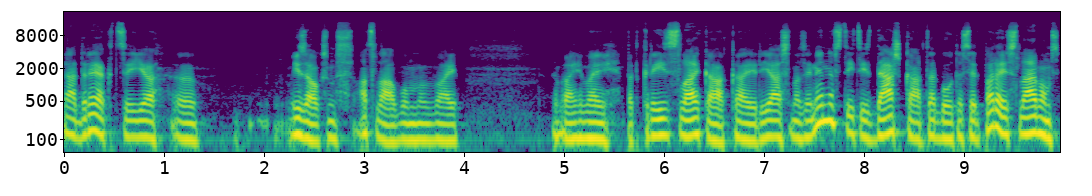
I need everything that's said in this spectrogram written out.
tāda reakcija izaugsmas atslābuma vai, vai, vai pat krīzes laikā, ka ir jāsamazina investīcijas. Dažkārt varbūt tas ir pareizs lēmums,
